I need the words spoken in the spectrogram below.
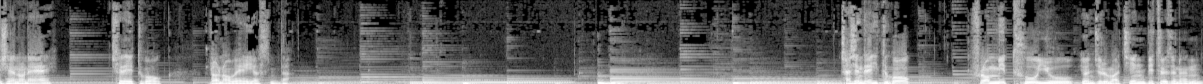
델 셰넌의 최대 히트곡 Runaway였습니다. 자신들의 히트곡 From Me to You 연주를 마친 비틀즈는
